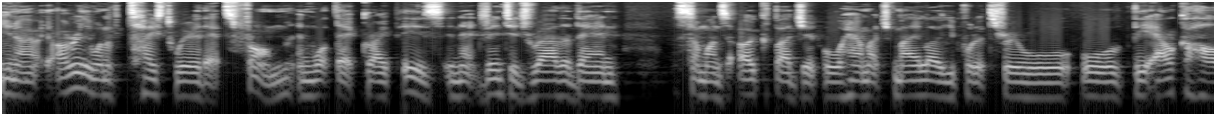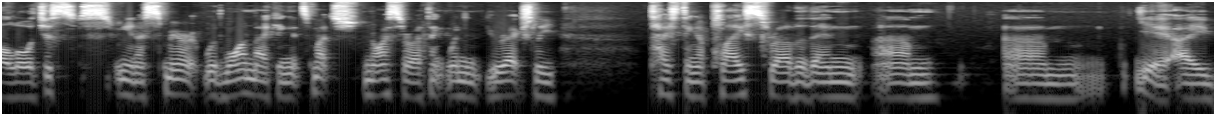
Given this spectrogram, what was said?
you know, I really want to taste where that's from and what that grape is in that vintage rather than someone's oak budget or how much Malo you put it through or, or the alcohol or just, you know, smear it with winemaking. It's much nicer, I think, when you're actually tasting a place rather than, um, um, yeah, a,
